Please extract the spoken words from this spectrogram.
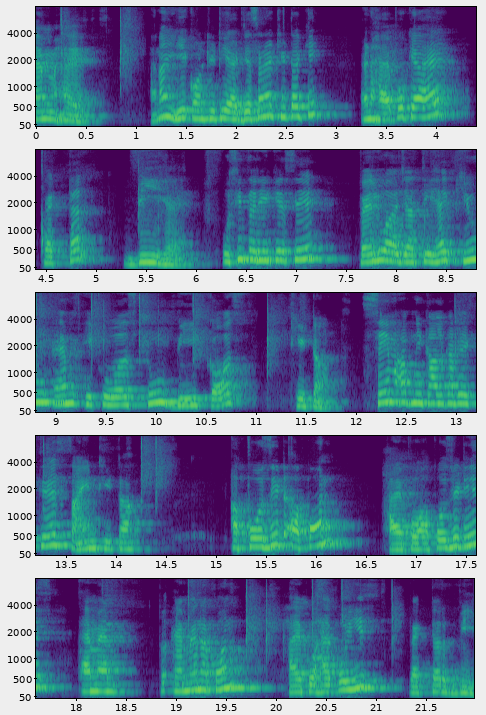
एम है। है ना? ये क्वांटिटी एडजेसेंट है थीटा की। एंड हाइपो क्या है? वेक्टर बी है। उसी तरीके से वैल्यू आ जाती है Q M equals to B cos theta same अब निकाल कर देखते हैं sine theta opposite upon hypo opposite is M N तो M N upon hypo hypo is vector B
